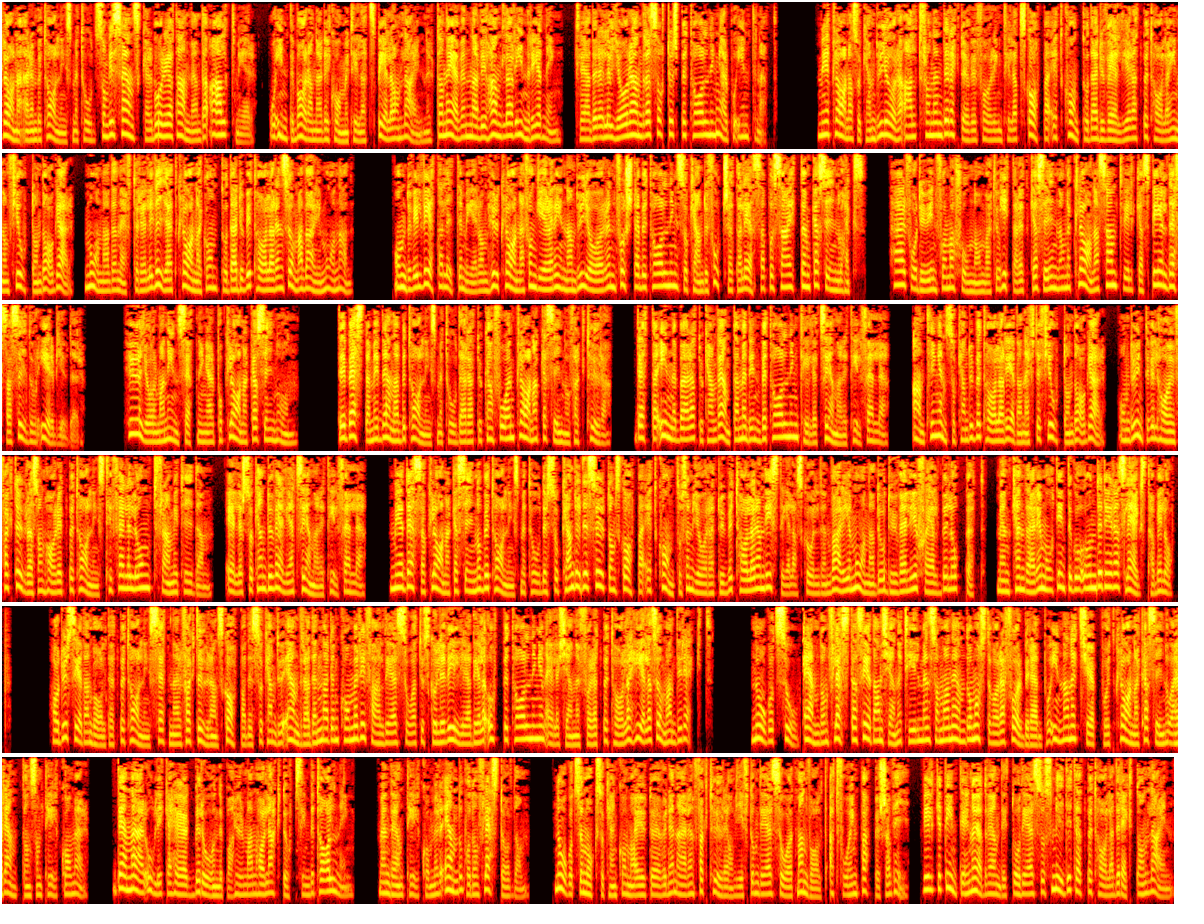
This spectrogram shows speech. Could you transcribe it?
Klarna är en betalningsmetod som vi svenskar börjat använda allt mer, och inte bara när det kommer till att spela online utan även när vi handlar inredning, kläder eller gör andra sorters betalningar på internet. Med Klarna så kan du göra allt från en direktöverföring till att skapa ett konto där du väljer att betala inom 14 dagar, månaden efter eller via ett Klarna-konto där du betalar en summa varje månad. Om du vill veta lite mer om hur Klarna fungerar innan du gör en första betalning så kan du fortsätta läsa på sajten CasinoHex. Här får du information om vart du hittar ett kasino med Klarna samt vilka spel dessa sidor erbjuder. Hur gör man insättningar på Klarna kasinon? Det bästa med denna betalningsmetod är att du kan få en Klarna Casino-faktura. Detta innebär att du kan vänta med din betalning till ett senare tillfälle. Antingen så kan du betala redan efter 14 dagar, om du inte vill ha en faktura som har ett betalningstillfälle långt fram i tiden, eller så kan du välja ett senare tillfälle. Med dessa Klarna Casino betalningsmetoder så kan du dessutom skapa ett konto som gör att du betalar en viss del av skulden varje månad och du väljer själv beloppet, men kan däremot inte gå under deras lägsta belopp. Har du sedan valt ett betalningssätt när fakturan skapades så kan du ändra den när den kommer ifall det är så att du skulle vilja dela upp betalningen eller känner för att betala hela summan direkt. Något så som de flesta sedan känner till men som man ändå måste vara förberedd på innan ett köp på ett Klarna Casino är räntan som tillkommer. Denna är olika hög beroende på hur man har lagt upp sin betalning. Men den tillkommer ändå på de flesta av dem. Något som också kan komma utöver den är en fakturaavgift om det är så att man valt att få en pappersavi, vilket inte är nödvändigt då det är så smidigt att betala direkt online.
